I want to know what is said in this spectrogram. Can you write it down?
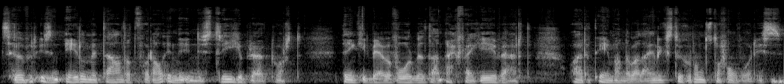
Zilver is een edelmetaal dat vooral in de industrie gebruikt wordt. Denk hierbij bijvoorbeeld aan agfagewaard, waar het een van de belangrijkste grondstoffen voor is.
